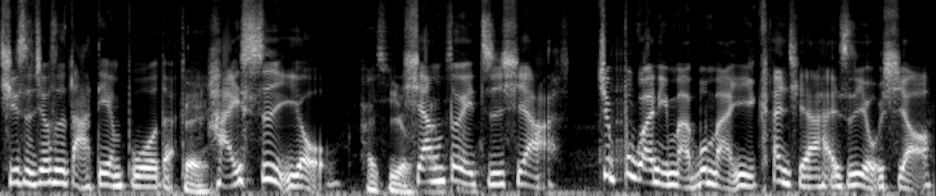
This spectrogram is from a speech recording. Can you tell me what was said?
其实就是打电波的，对，还是有，还是有相对之下。就不管你满不满意，看起来还是有效。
